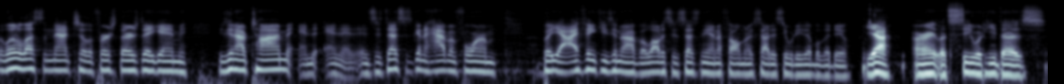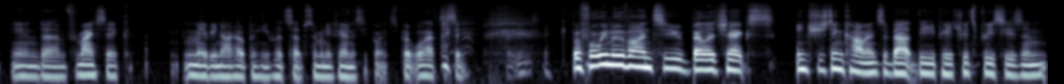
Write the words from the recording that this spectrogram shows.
a little less than that till the first Thursday game. He's gonna have time, and and, and success is gonna happen for him. But yeah, I think he's gonna have a lot of success in the NFL. I'm excited to see what he's able to do. Yeah. All right. Let's see what he does. And um, for my sake, maybe not hoping he puts up so many fantasy points, but we'll have to see. Before we move on to Belichick's interesting comments about the Patriots preseason,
